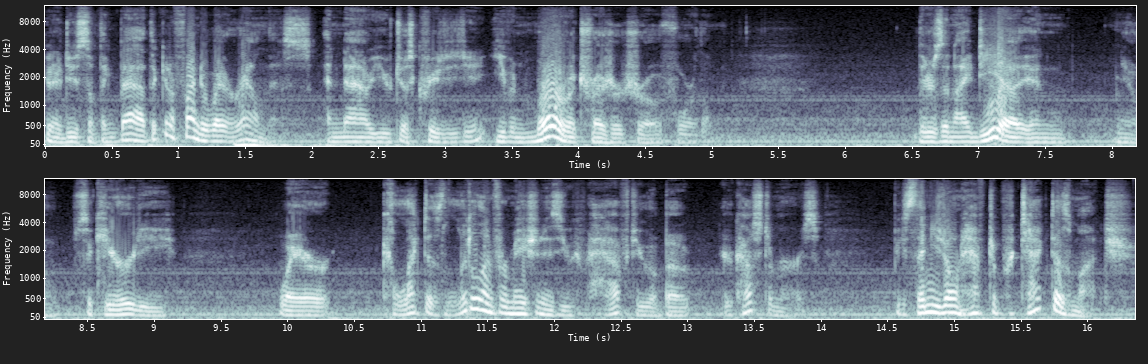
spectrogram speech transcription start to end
going to do something bad, they're going to find a way around this. And now you've just created even more of a treasure trove for them. There's an idea in you know security where collect as little information as you have to about your customers because then you don't have to protect as much.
